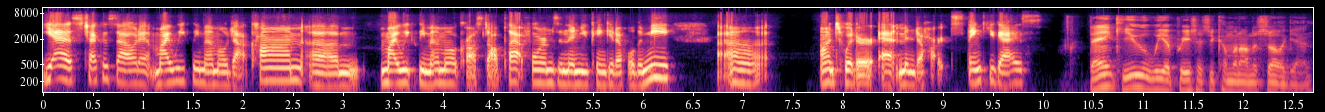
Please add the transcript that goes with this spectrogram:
Yes, check us out at myweeklymemo.com, um, My Weekly Memo across all platforms, and then you can get a hold of me uh, on Twitter at Minda Harts. Thank you guys. Thank you. We appreciate you coming on the show again.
